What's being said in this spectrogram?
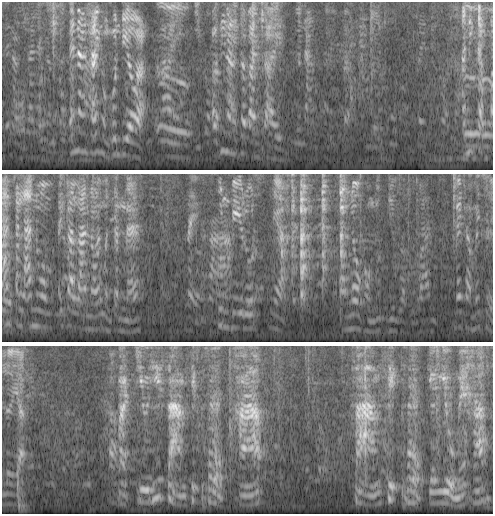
ให้นางใช้อย่างนี้ไอ้นางใช้ของคนเดียวอะ เออ เอาที่นางสบายใจอันนี้กลับบ้านปลาร้านวมไอ้ปลาร้าน้อยเหมือนกันไหมไหนคะคุณบีรุสเนี่ยเอา โนของดุดดิวกับทุกบ้าน ไม่ทำให้เฉยเลยอะอะบัตรคิวที่ 36 ครับ 36 ยังอยู่ไหมครับ 36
